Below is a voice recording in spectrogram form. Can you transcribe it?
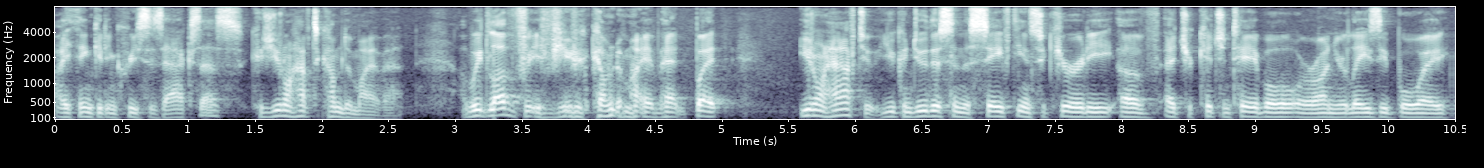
I think it increases access because you don't have to come to my event. We'd love if you come to my event, but you don't have to. You can do this in the safety and security of at your kitchen table or on your lazy boy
